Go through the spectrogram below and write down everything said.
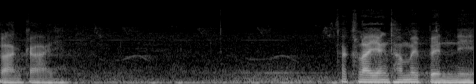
กลางกาย ถ้าใครยังทำไม่เป็นนี่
